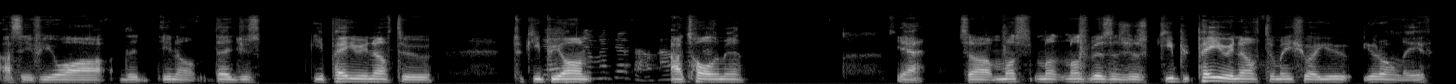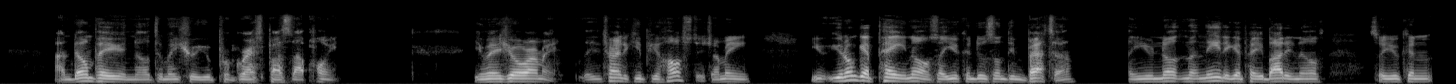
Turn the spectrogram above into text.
As if you are the. You know, they just you pay you enough to to keep you on. I told him, man. Yeah. So most most, most businesses keep pay you enough to make sure you you don't leave, and don't pay you enough to make sure you progress past that point. You make sure, I mean, they're trying to keep you hostage. I mean, you, you don't get paid enough so you can do something better, and you not not need to get paid bad enough so you can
